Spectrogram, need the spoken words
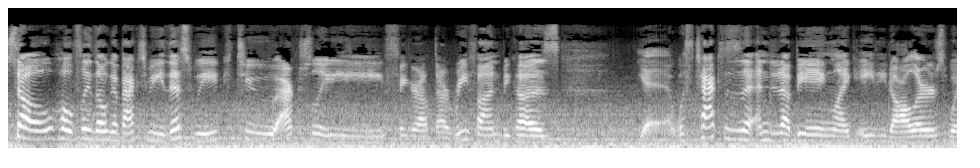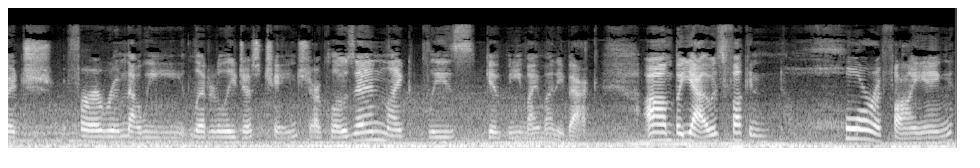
So hopefully they'll get back to me this week to actually figure out that refund because, yeah, with taxes it ended up being like $80, which for a room that we literally just changed our clothes in, like, please give me my money back. Um, but yeah, it was fucking horrifying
